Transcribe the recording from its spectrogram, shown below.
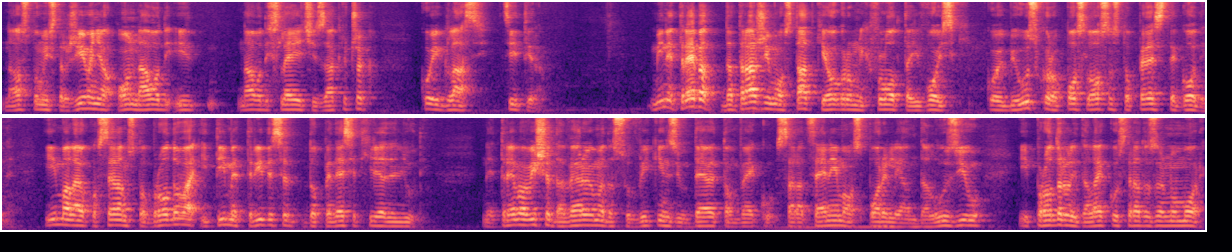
Na osnovu istraživanja on navodi, i, navodi sledeći zaključak koji glasi, citiram, Mi ne treba da tražimo ostatke ogromnih flota i vojski, koje bi uskoro posle 850. godine imale oko 700 brodova i time 30 do 50 hiljada ljudi. Ne treba više da verujemo da su vikinzi u 9. veku Saracenima osporili Andaluziju i prodrali daleko u Sredozemno more.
